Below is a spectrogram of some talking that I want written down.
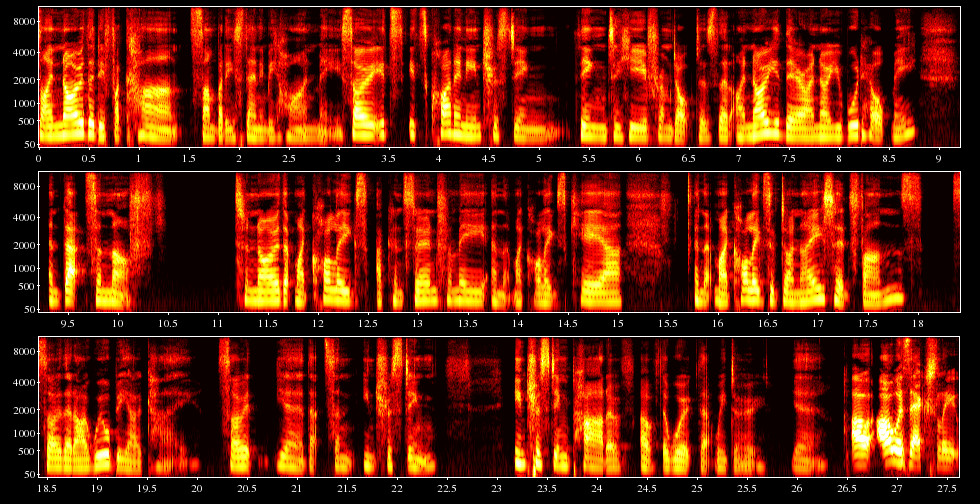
I know that if I can't, somebody's standing behind me. So it's it's quite an interesting thing to hear from doctors that I know you're there, I know you would help me, and that's enough to know that my colleagues are concerned for me and that my colleagues care and that my colleagues have donated funds so that I will be okay. So it yeah, that's an interesting interesting part of of the work that we do. Yeah. I, I was actually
